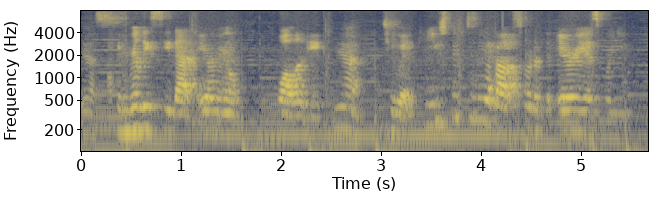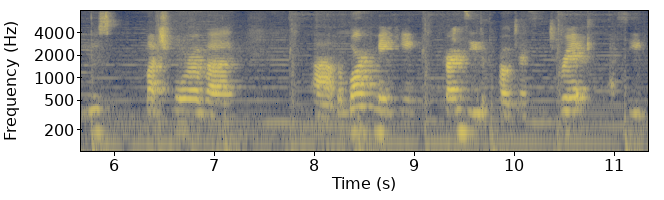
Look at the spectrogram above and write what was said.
Yes. I can really see that aerial quality yeah. to it. Can you speak to me about sort of the areas where you use much more of a, uh, a mark making frenzied approach? I see drip, I see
